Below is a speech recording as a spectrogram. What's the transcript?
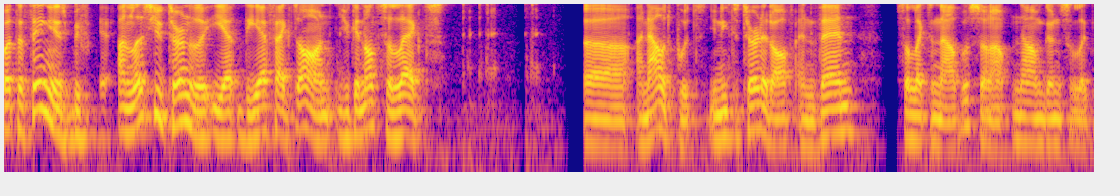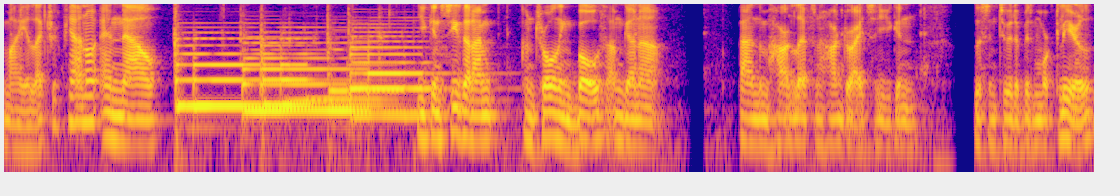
But the thing is, unless you turn the, the effect on, you cannot select uh, an output. You need to turn it off and then select an output. So now, now I'm going to select my electric piano and now you can see that I'm controlling both. I'm gonna pan them hard left and hard right so you can listen to it a bit more clearly.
